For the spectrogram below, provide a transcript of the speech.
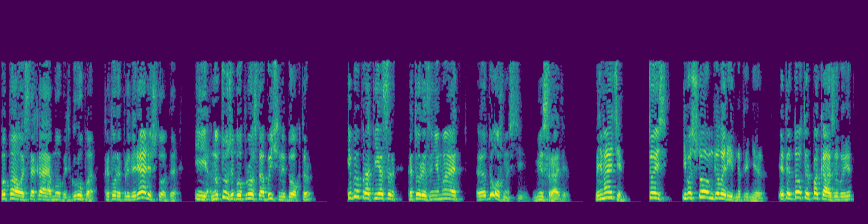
попалась такая, может быть, группа, которая проверяли что-то, и, но тоже был просто обычный доктор, и был профессор, который занимает э, должности в Минсраде. Понимаете? То есть, и вот что он говорит, например, этот доктор показывает,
